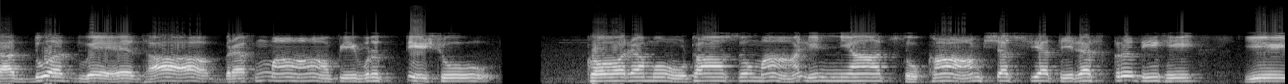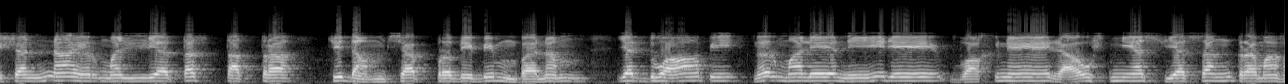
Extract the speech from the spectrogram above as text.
तद्वद्वेधा ब्रह्मापि वृत्तिषु घोरमूढासु मालिन्यात् सुखांशस्य तिरस्कृतिः ईशन्नैर्मल्यतस्तत्र चिदंशप्रतिबिम्बनं यद्वापि निर्मले नीरे वह्नेरौष्ण्यस्य सङ्क्रमः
